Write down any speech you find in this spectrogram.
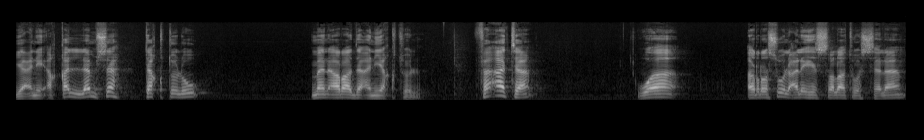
يعني أقل لمسة تقتل من أراد أن يقتل. فأتى والرسول عليه الصلاة والسلام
